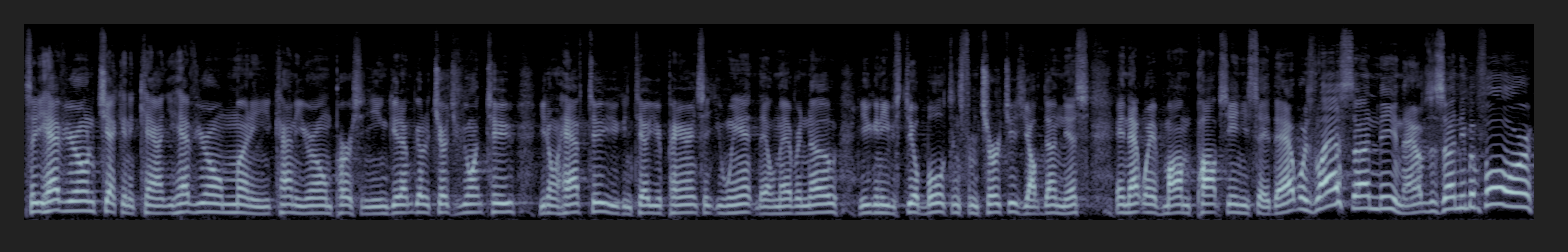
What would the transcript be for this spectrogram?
So you have your own checking account, you have your own money, you're kind of your own person. You can get up and go to church if you want to. You don't have to. You can tell your parents that you went, they'll never know. You can even steal bulletins from churches. Y'all done this. And that way, if mom pops in, you say, That was last Sunday, and that was the Sunday before.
